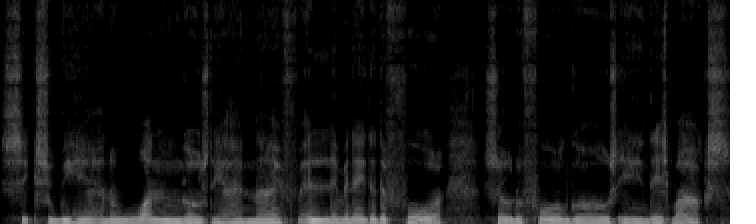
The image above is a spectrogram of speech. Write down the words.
6 should be here and a 1 goes there. And I've eliminated the 4 so the 4 goes in this box.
